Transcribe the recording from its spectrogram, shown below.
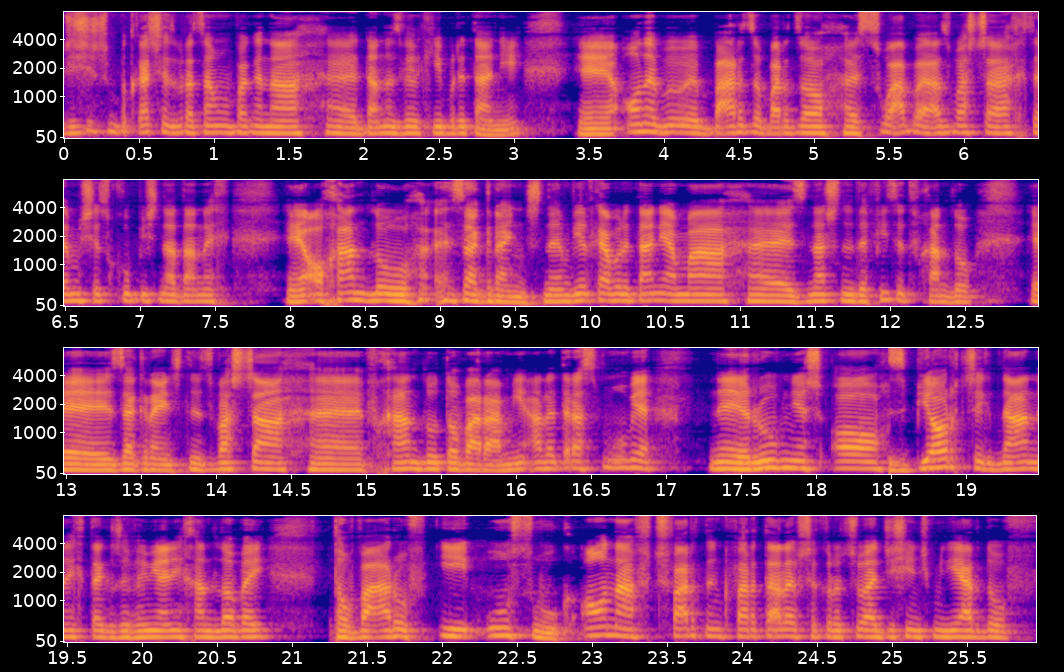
W dzisiejszym podcaście zwracam uwagę na e, dane z Wielkiej Brytanii. E, one były bardzo, bardzo e, słabe, a zwłaszcza chcemy się skupić na danych o handlu zagranicznym. Wielka Brytania ma znaczny deficyt w handlu zagranicznym, zwłaszcza w handlu towarami, ale teraz mówię również o zbiorczych danych, także wymianie handlowej towarów i usług. Ona w czwartym kwartale przekroczyła 10 miliardów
